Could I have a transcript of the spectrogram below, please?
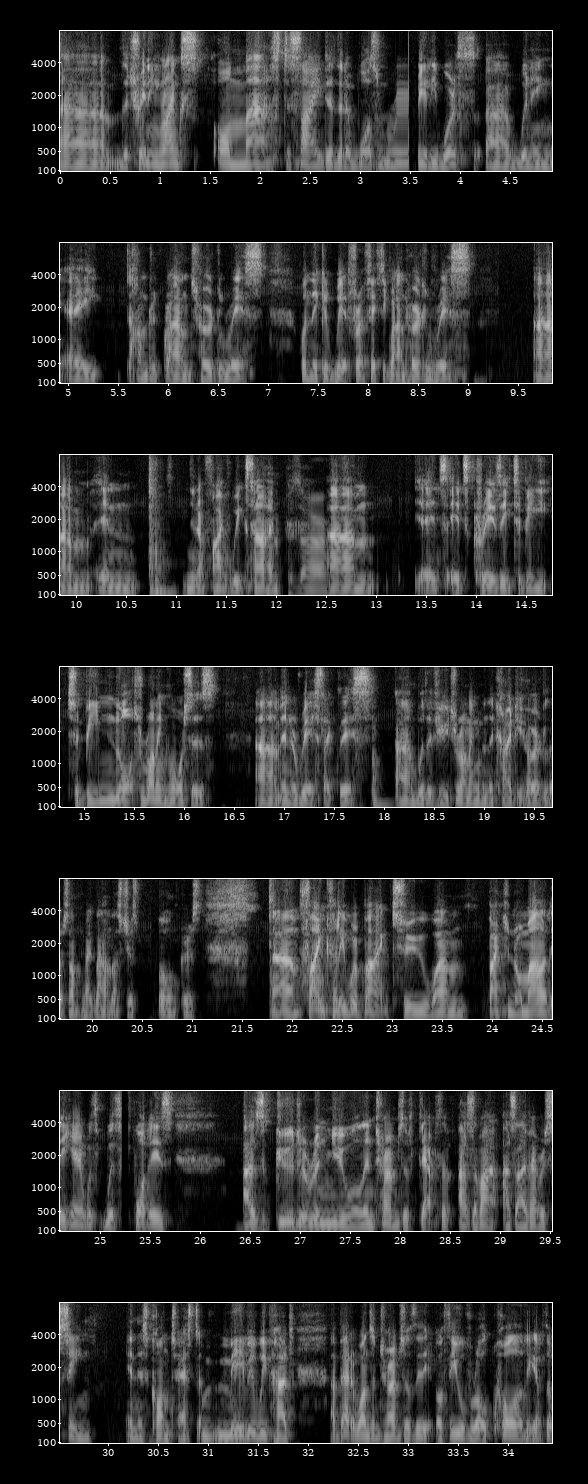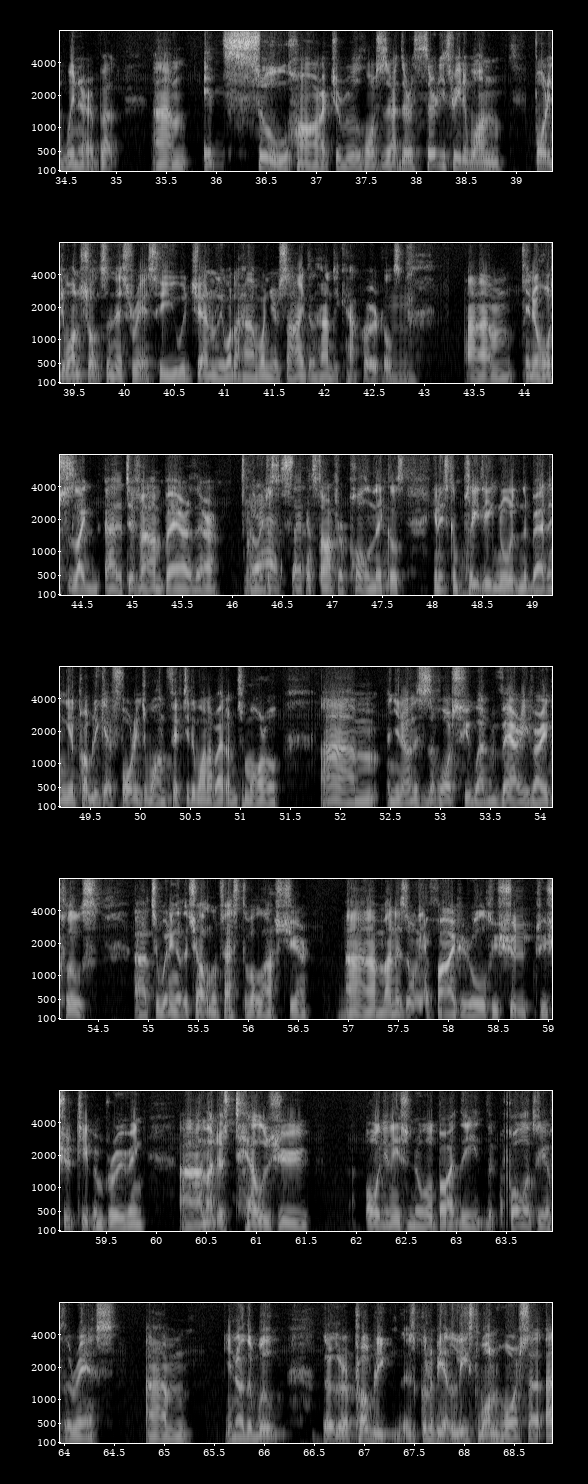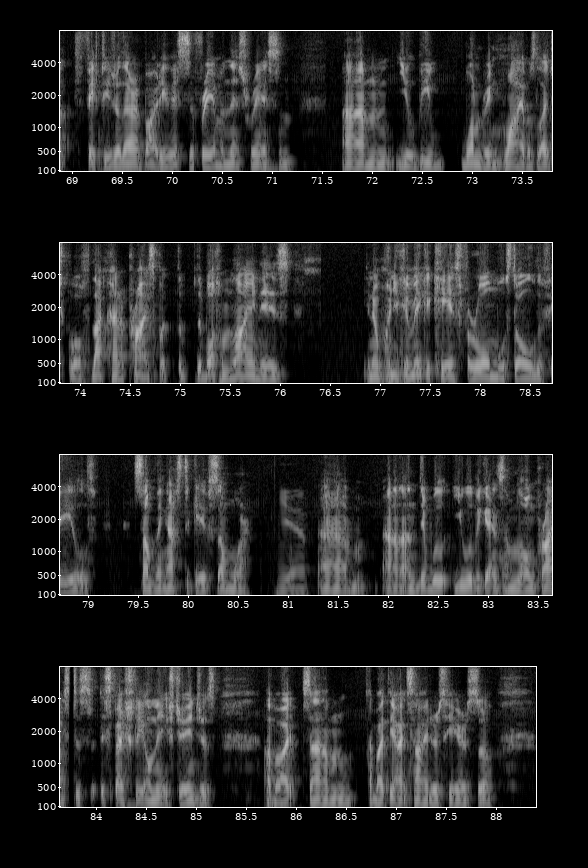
uh, the training ranks en masse decided that it wasn't really worth uh, winning a hundred grand hurdle race when they could wait for a fifty grand hurdle race um, in you know five weeks time. bizarre Um, it's it's crazy to be to be not running horses um, in a race like this um, with a view to running them in the county hurdle or something like that. That's just bonkers. Um, thankfully, we're back to um, back to normality here with with what is as good a renewal in terms of depth as I've, as I've ever seen in this contest. Maybe we've had a better ones in terms of the of the overall quality of the winner, but um, it's so hard to rule horses out. There are 33 to 1, 40 to 1 shots in this race who you would generally want to have on your side in handicap hurdles. Um, you know, horses like uh, Divin Bere there, I mean, just a second start for Paul Nicholls, And he's completely ignored in the betting. You'll probably get 40 to 1, 50 to 1 about him tomorrow. Um, and, you know, this is a horse who went very, very close uh, to winning at the Cheltenham Festival last year. Mm. Um, and is only a five year old who should who should keep improving. Uh, and that just tells you all you need to know about the, the quality of the race. Um, you know, there will there, there, are probably there's going to be at least one horse at, at 50s or thereabout who hits the frame in this race. And um, you'll be wondering why it was allowed to go off that kind of price. But the, the bottom line is, you know, when you can make a case for almost all the field, something has to give somewhere. Yeah. Um, and will you will be getting some long prices, especially on the exchanges, about um, about the outsiders here. So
